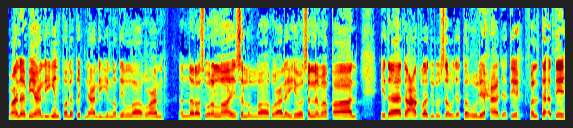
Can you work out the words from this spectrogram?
وعن أبي علي طلق بن علي رضي الله عنه أن رسول الله صلى الله عليه وسلم قال إذا دعا الرجل زوجته لحاجته فلتأته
